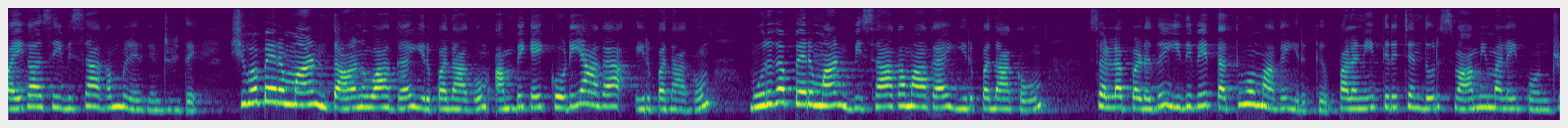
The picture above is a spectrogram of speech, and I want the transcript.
வைகாசி விசாகம் விளர்கின்றது சிவபெருமான் தானுவாக இருப்பதாகவும் அம்பிகை கொடியாக இருப்பதாகவும் முருகப்பெருமான் விசாகமாக இருப்பதாகவும் சொல்லப்படுது. இதுவே தத்துவமாக இருக்குது பழனி திருச்செந்தூர் சுவாமிமலை போன்ற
